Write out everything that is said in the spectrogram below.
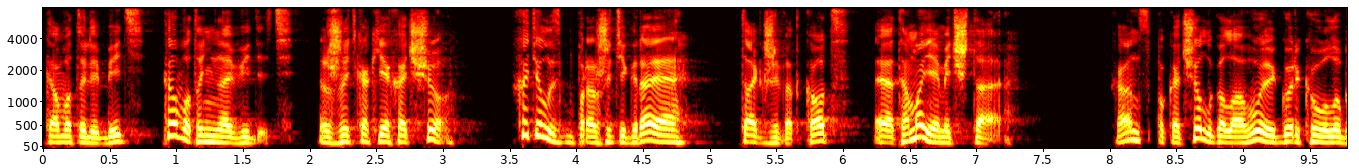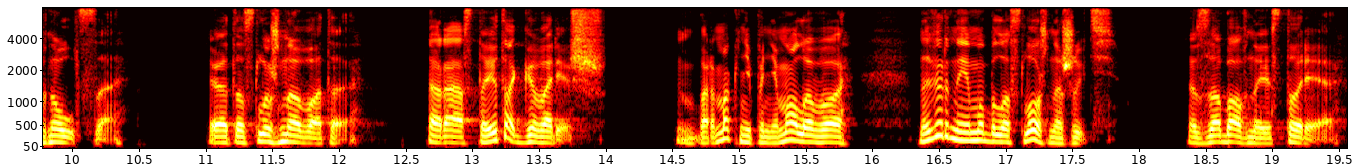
Кого-то любить, кого-то ненавидеть. Жить как я хочу. Хотелось бы прожить играя. Так живет кот. Это моя мечта». Ханс покачал головой и горько улыбнулся. «Это сложновато. Раз ты так говоришь». Бармак не понимал его. Наверное, ему было сложно жить. Забавная история.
